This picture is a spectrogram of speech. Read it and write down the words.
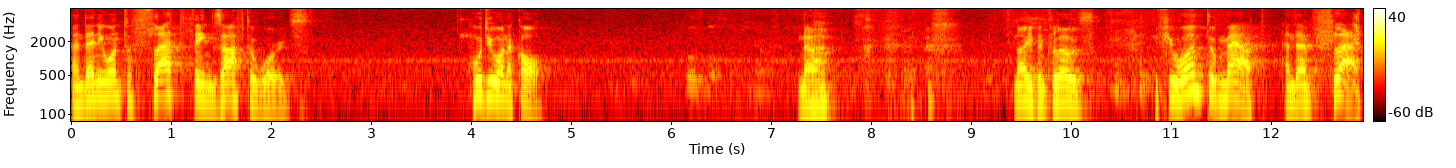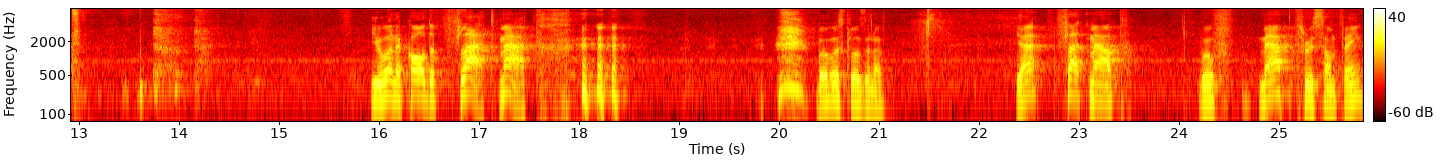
and then you want to flat things afterwards, who do you want to call? No. Not even close. If you want to map and then flat, you want to call the flat map. but it was close enough. Yeah, flat map will map through something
